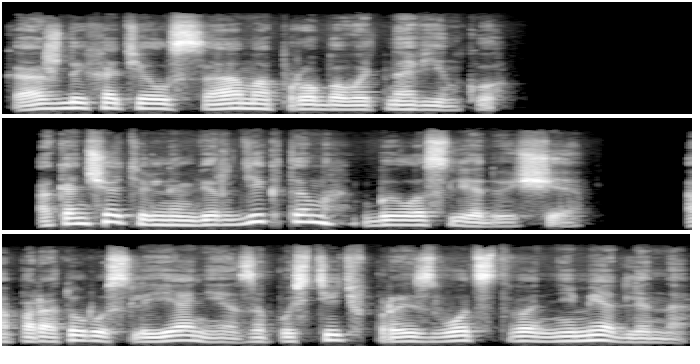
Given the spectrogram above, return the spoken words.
Каждый хотел сам опробовать новинку. Окончательным вердиктом было следующее. Аппаратуру слияния запустить в производство немедленно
